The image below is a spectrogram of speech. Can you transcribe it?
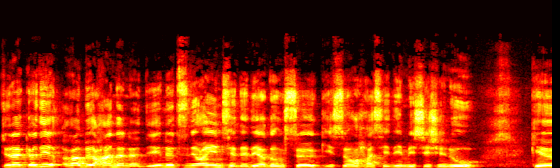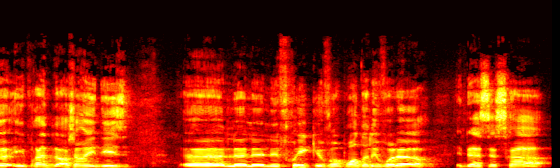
Tu n'as qu'à dire Rabbi Yohanan a dit le Tsnu'in, c'est-à-dire donc ceux qui sont Hasidim ici chez nous, qui ils prennent l'argent, ils disent euh, les, les, fruits que vont prendre les voleurs, eh bien ce sera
